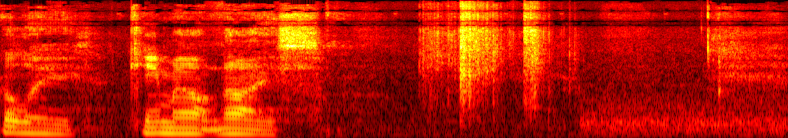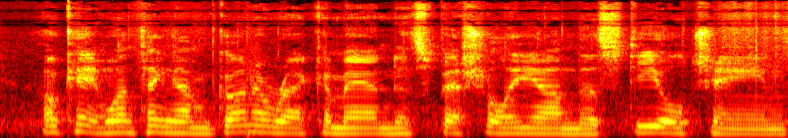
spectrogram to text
Really came out nice. Okay, one thing I'm going to recommend, especially on the steel chain,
